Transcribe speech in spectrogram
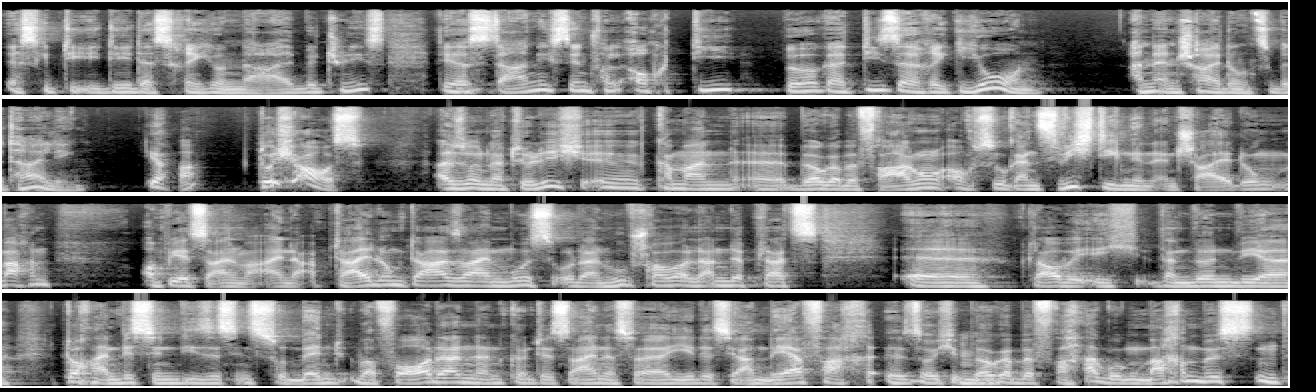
es gibt die Idee des Regionalbudgets. Wäre es da nicht sinnvoll, auch die Bürger dieser Region an Entscheidungen zu beteiligen? Ja, durchaus. Also natürlich äh, kann man äh, Bürgerbefragungen auch zu ganz wichtigen Entscheidungen machen. Ob jetzt einmal eine Abteilung da sein muss oder ein Hubschrauberlandeplatz, äh, glaube ich, dann würden wir doch ein bisschen dieses Instrument überfordern. Dann könnte es sein, dass wir jedes Jahr mehrfach äh, solche mhm. Bürgerbefragungen machen müssten.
